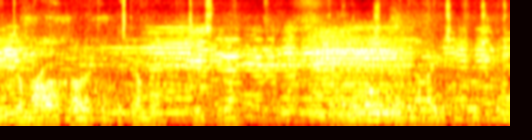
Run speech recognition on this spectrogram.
વિક્રમભાઈ, બાવળાથી વસ્ત્રામભાઈ જય શ્રી રામ. લાઈવ જોઈ શકો છો.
